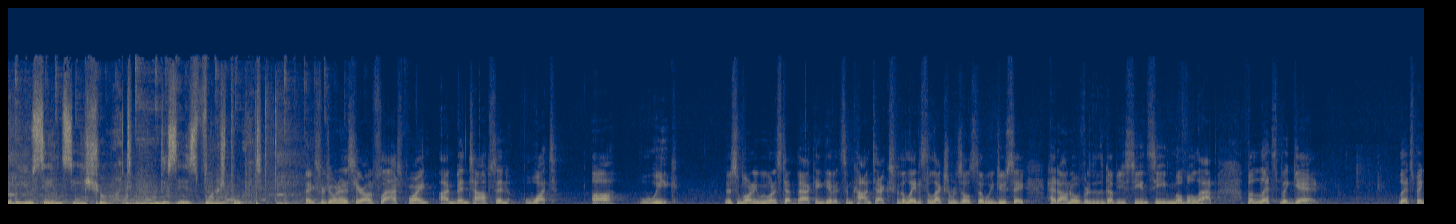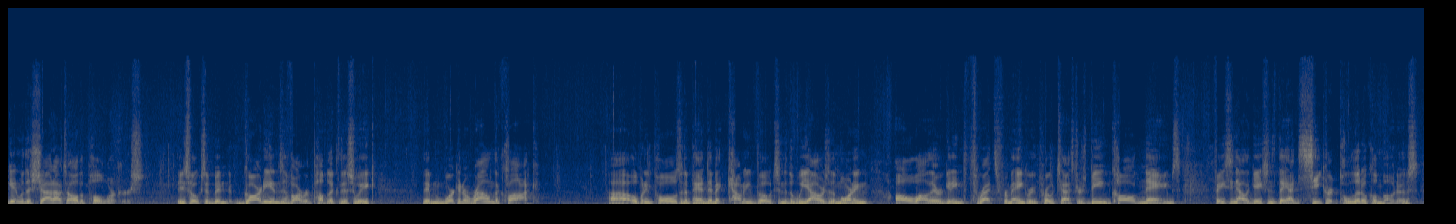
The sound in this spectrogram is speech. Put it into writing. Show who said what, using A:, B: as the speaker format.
A: WCNC Charlotte. This is Flashpoint.
B: Thanks for joining us here on Flashpoint. I'm Ben Thompson. What a week. This morning, we want to step back and give it some context. For the latest election results, though, we do say head on over to the WCNC mobile app. But let's begin. Let's begin with a shout out to all the poll workers. These folks have been guardians of our republic this week. They've been working around the clock, uh, opening polls in the pandemic, counting votes into the wee hours of the morning, all while they were getting threats from angry protesters, being called names, facing allegations they had secret political motives.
